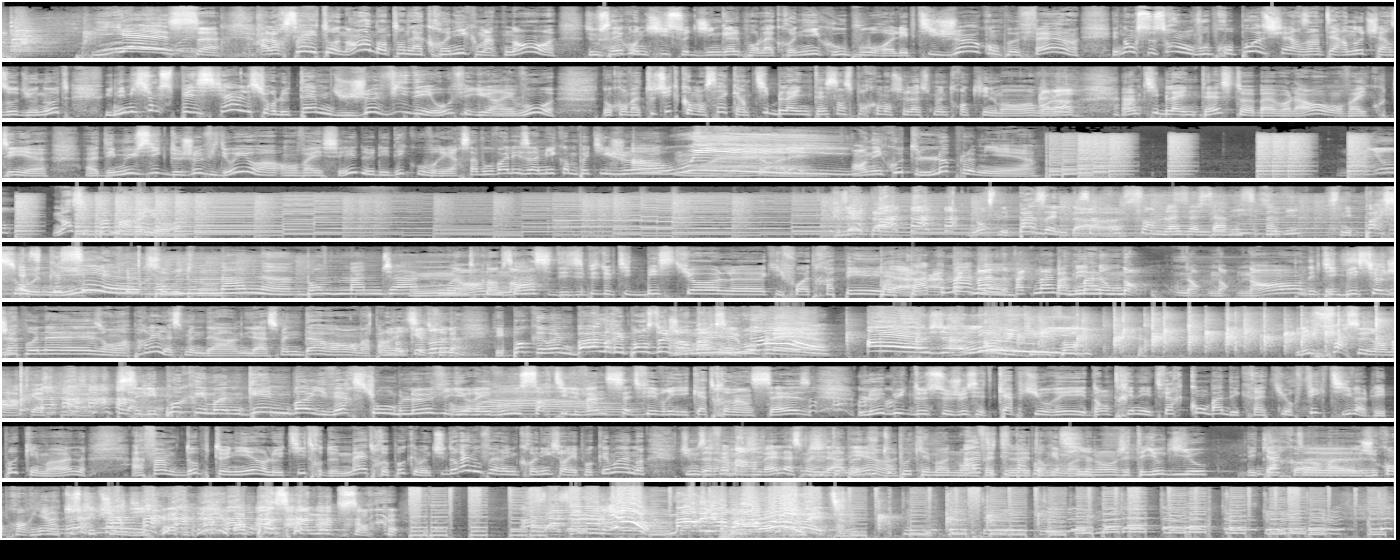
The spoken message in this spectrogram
Yes Alors c'est étonnant d'entendre la chronique maintenant. Vous savez qu'on utilise ce jingle pour la chronique ou pour les petits jeux qu'on peut faire. Et donc ce soir on vous propose, chers internautes, chers audionautes, une émission spéciale sur le thème du jeu vidéo, figurez-vous. Donc on va tout de suite commencer avec un petit blind test. hein, c'est pour commencer la semaine tranquillement. hein, voilà. Allez. Un petit blind test, euh, bah voilà, on va écouter euh, des musiques de jeux vidéo et on va, on va essayer de les découvrir. Ça vous va les amis comme petit jeu? Ah oui Allez, on écoute le premier. Non, c'est pas Mario. Zelda. Non, ce n'est pas Zelda. Ça ressemble à Zelda, mais c'est pas. Ce n'est pas Est-ce Sony. que c'est euh, non. Bombman, euh, Bombman Jack ou un non, truc non, comme non, ça c'est des espèces de petites bestioles euh, qu'il faut attraper. Pas Euh, Pac-Man. Pac-Man Pac-Man, Mais non. non, non, non, non, des petites bestioles japonaises. On en a parlé la semaine dernière, la semaine d'avant. On a parlé de ces Pokémon. Les Pokémon. Bonne réponse de Jean-Marc, oui. s'il vous plaît. Oh, joli Oh, mais qu'il est fort. Les forces Jean-Marc. C'est les Pokémon Game Boy version bleue, figurez-vous, Wow. sorti le 27 février 96. Le but de ce jeu, c'est de capturer, d'entraîner et de faire combattre des créatures fictives appelées Pokémon afin d'obtenir le titre de maître Pokémon. Tu devrais nous faire une chronique sur les Pokémon. Tu nous as fait Marvel la semaine J'étais dernière. pas du tout Pokémon moi Ah, en fait t'étais pas étant Pokémon. petit, non, j'étais Yu-Gi-Oh! Les cartes. Euh, euh, je comprends rien à tout ce que tu me dis. On passe à un autre son. Mario Mario, bravo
